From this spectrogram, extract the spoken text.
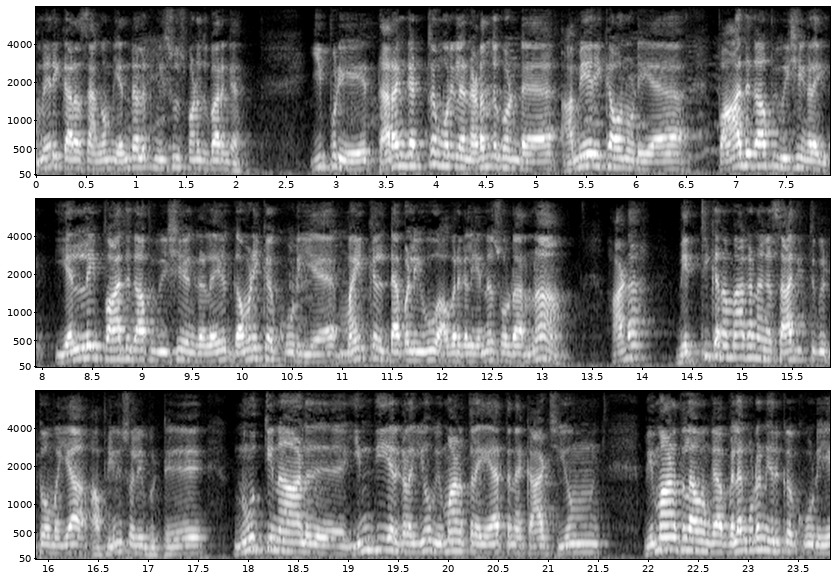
அமெரிக்க அரசாங்கம் எந்த அளவுக்கு மிஸ்யூஸ் பண்ணுது பாருங்க. இப்படி தரங்கற்ற முறையில் நடந்து கொண்ட அமெரிக்காவினுடைய பாதுகாப்பு விஷயங்களை எல்லை பாதுகாப்பு விஷயங்களை கவனிக்கக்கூடிய மைக்கேல் டபிள்யூ அவர்கள் என்ன சொல்றாருன்னா அடா வெற்றிகரமாக நாங்கள் சாதித்து விட்டோம் ஐயா அப்படின்னு சொல்லிவிட்டு நூற்றி நாலு இந்தியர்களையும் விமானத்தில் ஏற்றின காட்சியும் விமானத்தில் அவங்க விலங்குடன் இருக்கக்கூடிய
